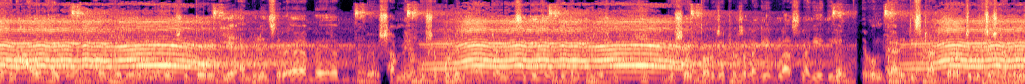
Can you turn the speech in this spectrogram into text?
তখন আরও অ্যাম্বুলেন্সের সামনে বসে পড়লেন ড্রাইভিং সিটে বসে দরজা টরজা লাগিয়ে গ্লাস লাগিয়ে দিলেন এবং গাড়িটি স্টার্ট করার জন্য চেষ্টা করলেন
